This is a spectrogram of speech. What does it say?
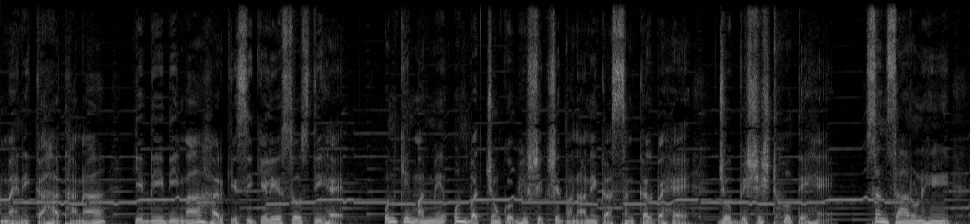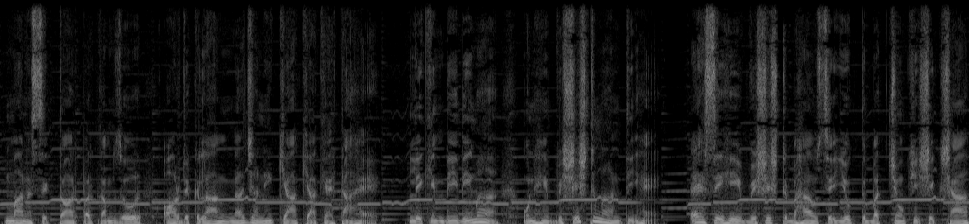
मैंने कहा था ना कि दीदी माँ हर किसी के लिए सोचती है। उनके मन में उन बच्चों को भी शिक्षित बनाने का संकल्प है, जो विशिष्ट होते हैं। संसार उन्हें मानसिक तौर पर कमज़ोर और विकलांग न जाने क्या क्या कहता है। लेकिन दीदी माँ उन्हें विशिष्ट मानती हैं। ऐसे ही विशिष्ट भाव से युक्त बच्चों की शिक्षा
